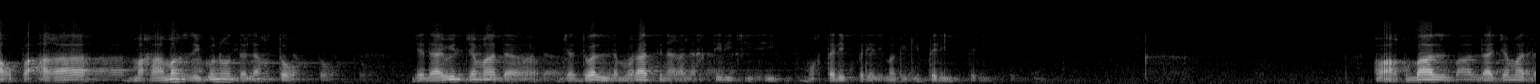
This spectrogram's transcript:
او په هغه مخامخ زګونو د لختو جداول جمع د جدول د مراد نه لختي دي چې سي مختلف پرزمه کې تري او اقبال دا جمع د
